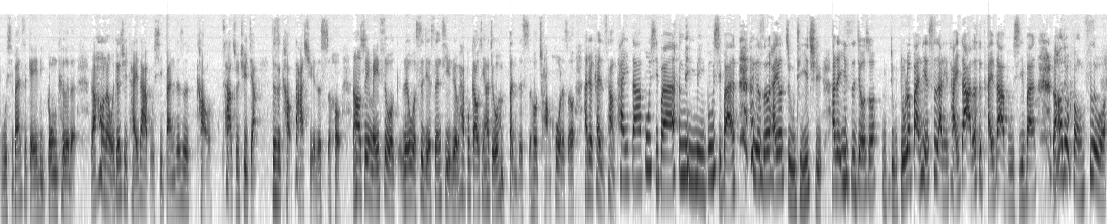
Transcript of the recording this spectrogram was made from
补习班是给理工科的。然后呢，我就去台大补习班，这是考差出去讲，这是考大学的时候。然后所以每一次我惹我四姐生气，惹她不高兴，她觉得我很笨的时候，闯祸的时候，她就开始唱台大补习班、明明补习班。那个时候还有主题曲，她的意思就是说，你读读了半天，是啊，你台大的台大补习班，然后就讽刺我。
